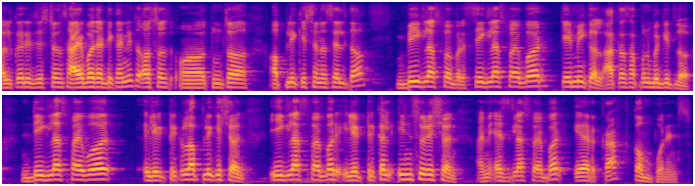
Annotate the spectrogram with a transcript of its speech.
अल्क रेजिस्टन्स आहे बा त्या ठिकाणी. तर असं तुमचं अप्लिकेशन असेल तर B glass fibre C glass fibre chemical आताच आपण बघितलं. D glass fibre electrical application E glass fibre electrical insulation आणि S glass fibre aircraft components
